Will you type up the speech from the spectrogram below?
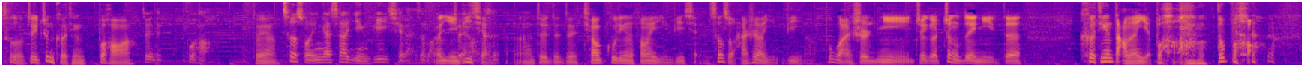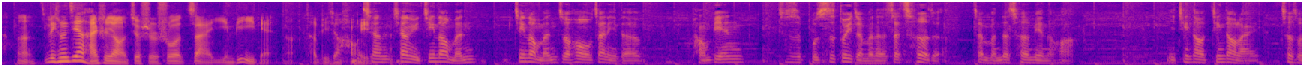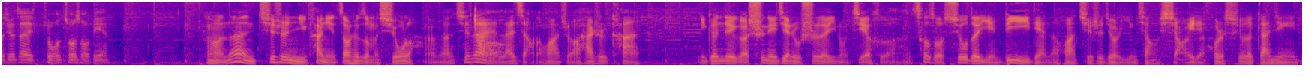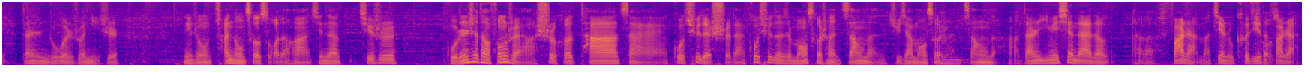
厕所对正客厅不好啊。对的，不好。对啊，厕所应该是要隐蔽起来，是吧？隐蔽起来，啊，对对对，挑固定的方位隐蔽起来。厕所还是要隐蔽啊，不管是你这个正对你的客厅大门也不好，都不好。嗯，卫生间还是要就是说再隐蔽一点啊，它比较好一点。像像你进到门进到门之后，在你的旁边就是不是对着门的，在侧着，在门的侧面的话，你进到进到来厕所就在左左手边。嗯，那其实你看你造水怎么修了啊？现在来讲的话，主要还是看你跟这个室内建筑师的一种结合。厕所修的隐蔽一点的话，其实就是影响小一点，或者修的干净一点。但是如果是说你是那种传统厕所的话，现在其实古人这套风水啊，适合他在过去的时代，过去的这茅厕是很脏的，居家茅厕是很脏的啊。但是因为现在的呃发展嘛，建筑科技的发展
